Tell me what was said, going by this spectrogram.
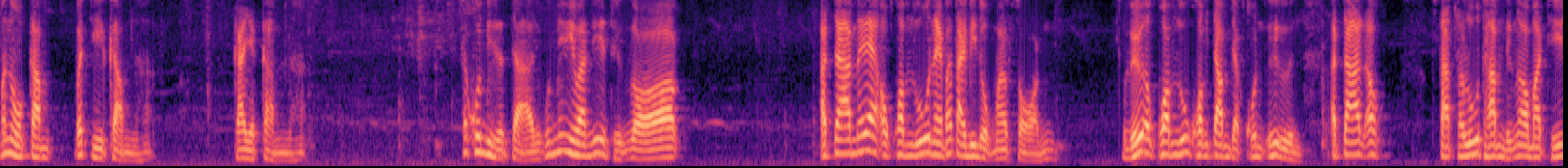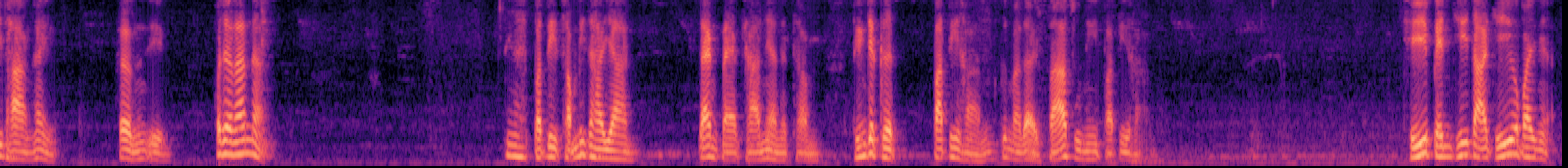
มโนกรรมวจีกรรมนะฮะกายกรรมนะฮะถ้าคุณผิดสัจจะคุณไม่มีวันที่จะถึงหรอก อาจารย์ไม่ได้เอาความรู้ในพระไตรปิฎกมาสอน หรือเอาความรู้ความจำจากคนอื่น อาจารย์เอาตัดสรู้ธรรมถึงเอามาชี้ทางให้แค่นั้นเอง เพราะฉะนั้นน่ะนี่ไงปฏิสัมพิทายานแต้งแตกฉานเนี่ยนะธรรมถึงจะเกิดปาฏิหารย์ขึ้นมาได้ สาสุนีปาฏิหาร ชี้เป็นชี้ตายชี้เข้าไปเนี่ย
